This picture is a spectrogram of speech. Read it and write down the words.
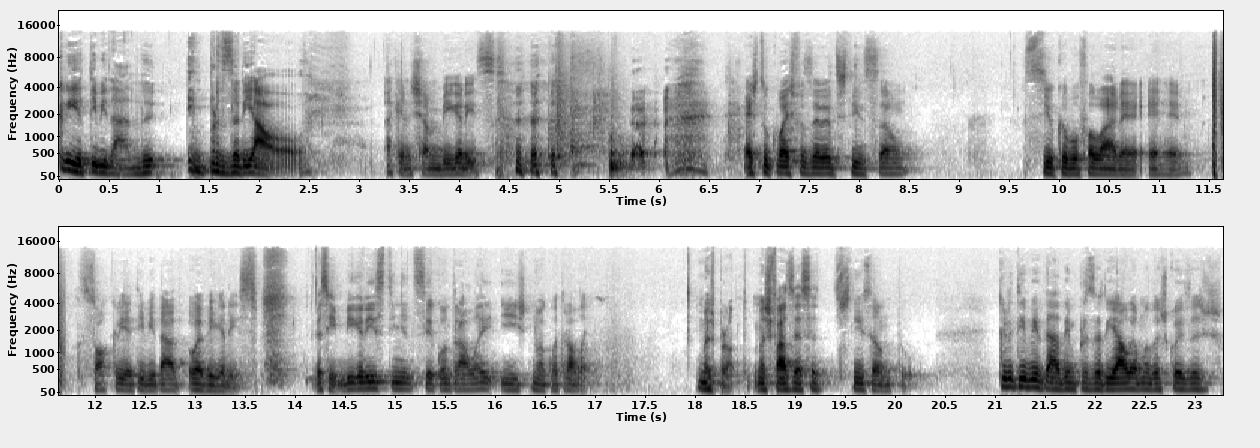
criatividade empresarial. Há quem lhe chame bigarice. És tu que vais fazer a distinção se o que eu vou falar é, é só criatividade ou é bigarice. Assim, bigarice tinha de ser contra a lei e isto não é contra a lei. Mas pronto, mas faz essa distinção tu. Criatividade empresarial é uma das coisas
